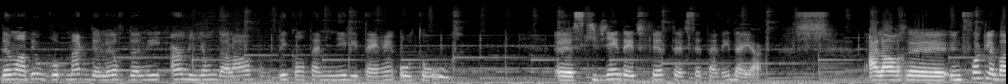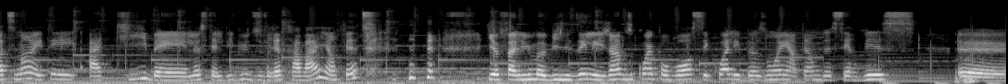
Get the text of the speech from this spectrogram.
demander au groupe MAC de leur donner un million de dollars pour décontaminer les terrains autour, Euh, ce qui vient d'être fait euh, cette année d'ailleurs. Alors, euh, une fois que le bâtiment a été acquis, ben là, c'était le début du vrai travail, en fait. Il a fallu mobiliser les gens du coin pour voir c'est quoi les besoins en termes de services, euh,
